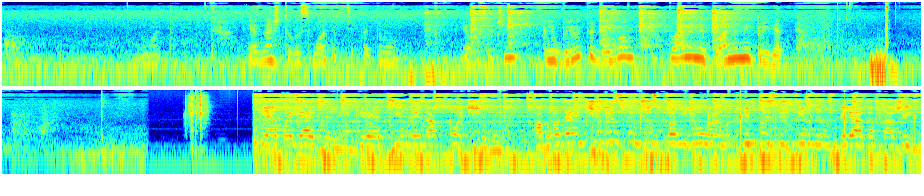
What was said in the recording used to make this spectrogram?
Вот. Я знаю, что вы смотрите, поэтому я вас очень люблю передаю вам пламенный-пламенный привет. Все обаятельный, креативный, находчивый, обладает чудесным чувством юмора и позитивным взглядом на жизнь.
